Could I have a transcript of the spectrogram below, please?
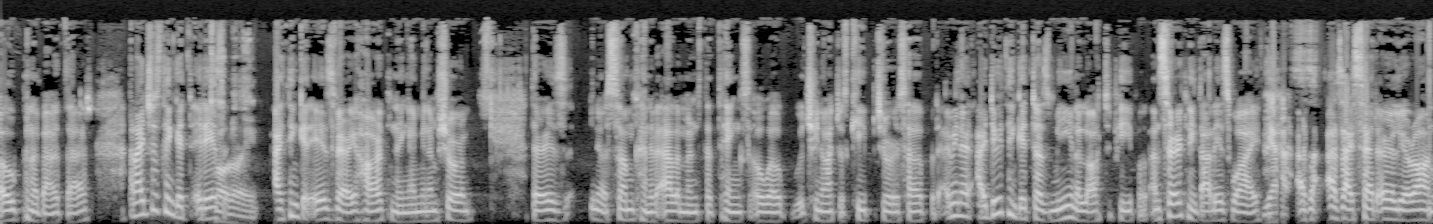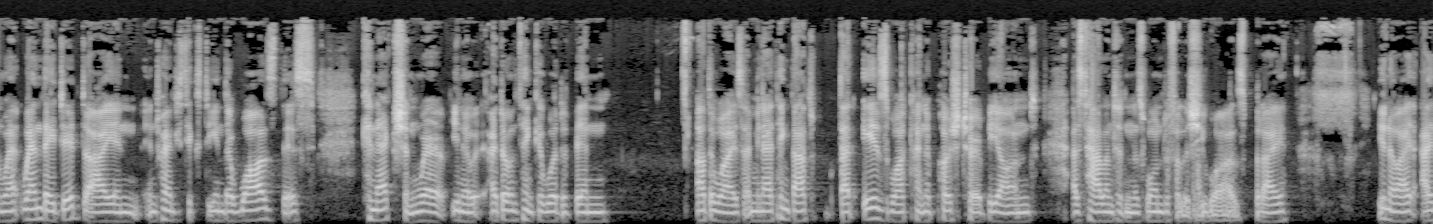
open about that, and I just think it, it is. Totally. I think it is very heartening. I mean, I'm sure there is, you know, some kind of element that thinks, oh well, would she not just keep it to herself? But I mean, I, I do think it does mean a lot to people, and certainly that is why, Yes. as as I said earlier on, when when they did die in in 2016, there was this connection where you know I don't think it would have been otherwise. I mean, I think that that is what kind of pushed her beyond as talented and as wonderful as she was. But I, you know, I, I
